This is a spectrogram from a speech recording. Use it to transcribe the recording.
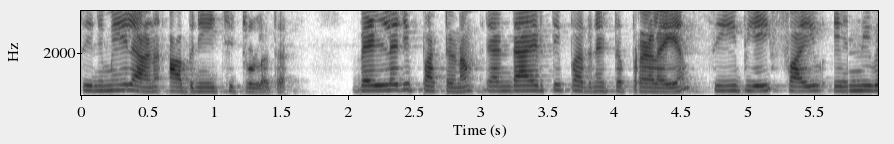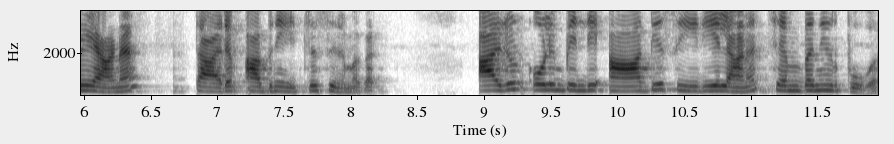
സിനിമയിലാണ് അഭിനയിച്ചിട്ടുള്ളത്. വെള്ളരിപ്പട്ടണം രണ്ടായിരത്തി പതിനെട്ട് പ്രളയം സി ബി ഐ ഫൈവ് എന്നിവയാണ് താരം അഭിനയിച്ച സിനിമകൾ. അരുൺ ഒളിമ്പിന്റെ ആദ്യ സീരിയലാണ് ചെമ്പനീർ പൂവ്.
